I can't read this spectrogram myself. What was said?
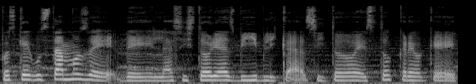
pues que gustamos de, las historias bíblicas y todo esto, creo que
